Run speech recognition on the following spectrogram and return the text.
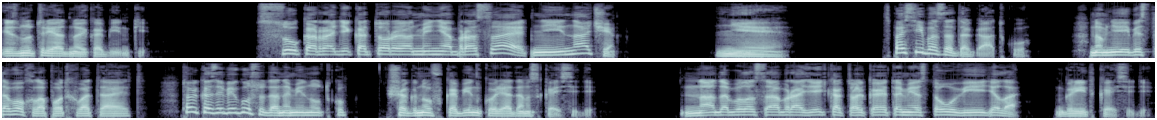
Изнутри одной кабинки. Сука, ради которой он меня бросает, не иначе. Не. Спасибо за догадку но мне и без того хлопот хватает. Только забегу сюда на минутку. шагнув в кабинку рядом с Кэссиди. «Надо было сообразить, как только это место увидела», — говорит Кэссиди.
